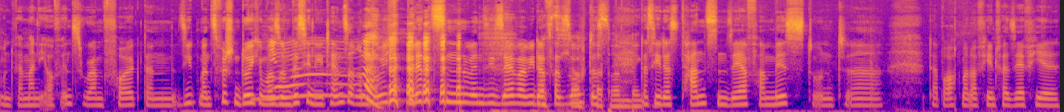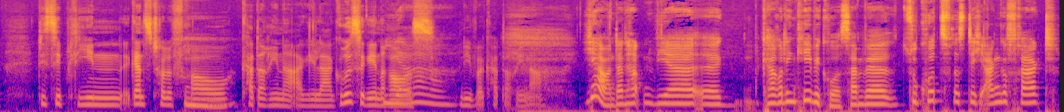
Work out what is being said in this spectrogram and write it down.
Und wenn man ihr auf Instagram folgt, dann sieht man zwischendurch immer ja. so ein bisschen die Tänzerin durchblitzen, wenn sie selber wieder Muss versucht, dass, dass, sie das Tanzen sehr vermisst. Und äh, da braucht man auf jeden Fall sehr viel Disziplin. Ganz tolle Frau, mhm. Katharina Aguilar. Grüße gehen raus, ja. liebe Katharina. Ja, und dann hatten wir äh, Caroline Kebekus, haben wir zu kurzfristig angefragt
